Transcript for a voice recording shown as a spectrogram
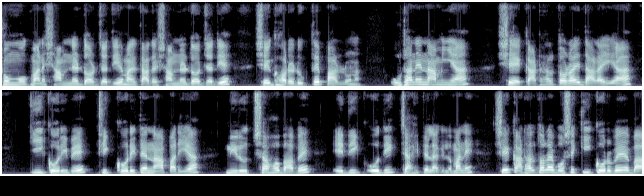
সম্মুখ মানে সামনের দরজা দিয়ে মানে তাদের সামনের দরজা দিয়ে সে ঘরে ঢুকতে পারল না। উঠানে নামিয়া সে কাঁঠাল তলায় দাঁড়াইয়া কি করিবে, ঠিক করিতে না পারিয়া নিরুৎসাহভাবে এদিক ওদিক চাহিতে লাগিল। মানে সে কাঁঠাল তলায় বসে কি করবে বা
